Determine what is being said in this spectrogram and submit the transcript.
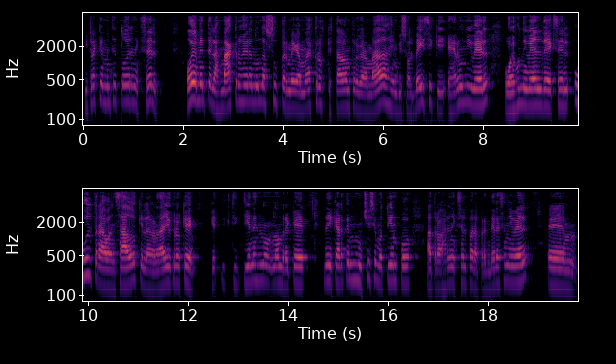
y prácticamente todo era en Excel. Obviamente las macros eran unas super mega macros que estaban programadas en Visual Basic y era un nivel o es un nivel de Excel ultra avanzado que la verdad yo creo que, tienes nombre que dedicarte muchísimo tiempo a trabajar en Excel para aprender ese nivel. Em,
